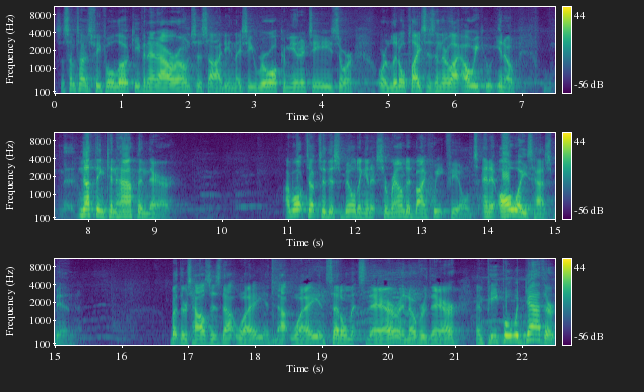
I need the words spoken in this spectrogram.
So sometimes people look even at our own society and they see rural communities or, or little places and they're like, oh, we, you know, nothing can happen there. I walked up to this building and it's surrounded by wheat fields, and it always has been. But there's houses that way and that way, and settlements there and over there, and people would gather.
